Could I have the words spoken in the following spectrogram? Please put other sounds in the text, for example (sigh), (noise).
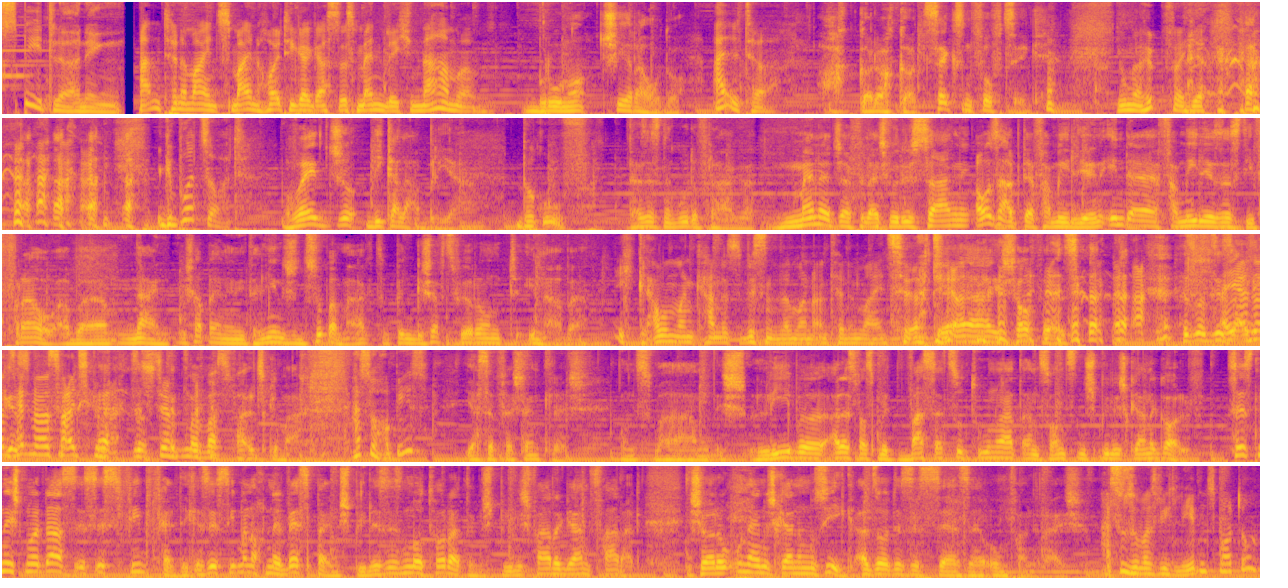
Speedlearning. Antenne Mainz, mein heutiger Gast ist männlich. Name, Bruno Ciraudo. Alter, Ach Gott, ach Gott, 56. (laughs) junger Hüpfer hier. (laughs) Geburtsort, Reggio di Calabria. Beruf, Das ist eine gute Frage. Manager vielleicht würde ich sagen, außerhalb der Familie. In der Familie ist es die Frau, aber nein, ich habe einen italienischen Supermarkt, bin Geschäftsführer und Inhaber. Ich glaube, man kann es wissen, wenn man Antenne Mainz hört. Ja, ich hoffe es. (laughs) sonst ist Ah ja, sonst hätten wir was falsch gemacht. Das (laughs) stimmt. hätten wir was falsch gemacht. Hast du Hobbys? Ja, selbstverständlich. Und zwar, ich liebe alles, was mit Wasser zu tun hat. Ansonsten spiele ich gerne Golf. Es ist nicht nur das, es ist vielfältig. Es ist immer noch eine Vespa im Spiel. Es ist ein Motorrad im Spiel. Ich fahre gern Fahrrad. Ich höre unheimlich gerne Musik. Also, das ist sehr, sehr umfangreich. Hast du sowas wie Lebensmotto?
